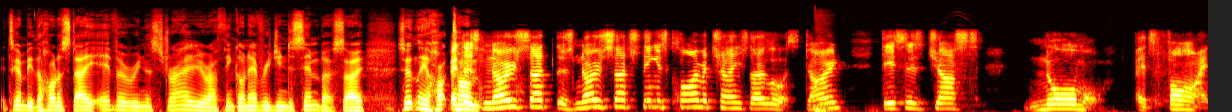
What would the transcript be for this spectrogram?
it's going to be the hottest day ever in Australia, I think, on average in December. So certainly a hot But time. there's no such there's no such thing as climate change, though, Lewis. Don't. This is just normal. It's fine.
